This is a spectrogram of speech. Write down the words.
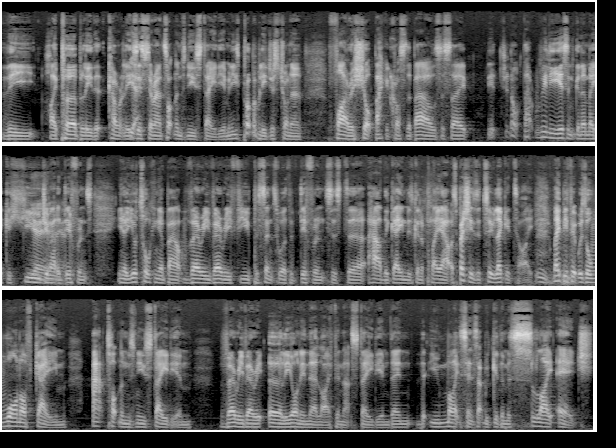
the hyperbole that currently Yeah. exists around Tottenham's new stadium, and he's probably just trying to fire a shot back across the bows to say. "Yeah, Do you know that really isn't going to make a huge Yeah, yeah, amount of yeah. difference? You know, you're talking about very, very few percents worth of difference as to how the game is going to play out, especially as a two-legged tie. Mm. Maybe if it was a one-off game at Tottenham's new stadium, very, very early on in their life in that stadium, then that you might sense that would give them a slight edge.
